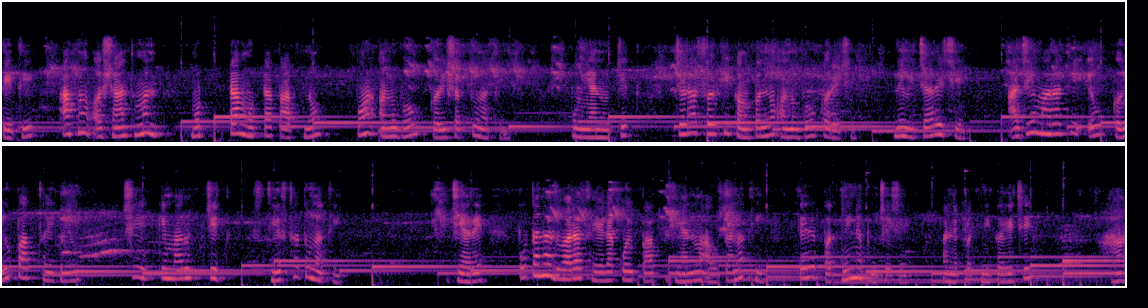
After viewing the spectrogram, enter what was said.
તેથી આપણું અશાંત મન મોટા મોટા પાપનો પણ અનુભવ કરી શકતું નથી. પુણ્યાનું ચિત્ત જરા સરખી કંપનનો અનુભવ કરે છે. ને વિચારે છે, આજે મારાથી એવું કયું પાપ થઈ ગયું છે કે મારું ચિત્ત સ્થિર થતું નથી? જ્યારે પોતાના દ્વારા થયેલા કોઈ પાપ ધ્યાનમાં આવતા નથી, ત્યારે પત્નીને પૂછે છે અને પત્ની કહે છે, હા,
